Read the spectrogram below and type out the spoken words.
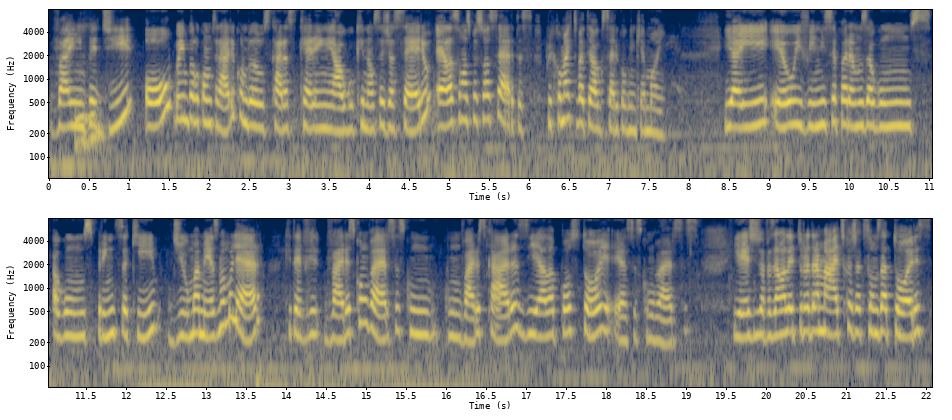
vai Uhum. impedir, ou bem pelo contrário, quando os caras querem algo que não seja sério, elas são as pessoas certas. Porque como é que tu vai ter algo sério com alguém que é mãe? E aí eu e Vini separamos alguns, alguns prints aqui de uma mesma mulher que teve várias conversas com, com vários caras e ela postou essas conversas. E aí a gente vai fazer uma leitura dramática, já que somos atores,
